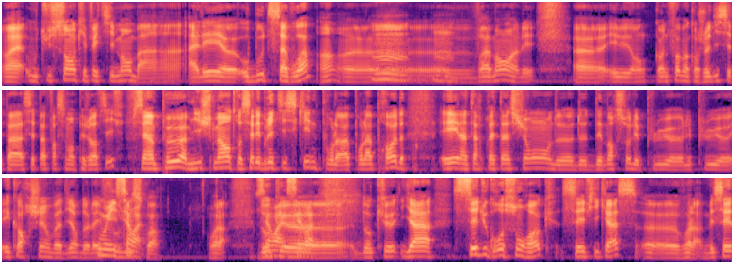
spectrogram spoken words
Ouais, où tu sens qu'effectivement, bah, elle est euh, au bout de sa voix, hein, euh, Mm, euh, vraiment. Elle est, et encore une fois, moi, quand je le dis, c'est pas, c'est pas forcément péjoratif. C'est un peu à mi-chemin entre Celebrity Skin pour la, pour la prod et l'interprétation de, de- des morceaux les plus, euh, les plus euh, écorchés, on va dire, de Life Oui, vrai. quoi. Voilà. Donc, vrai, euh, donc euh, il y a, c'est du gros son rock, c'est efficace, euh, voilà. Mais c'est,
